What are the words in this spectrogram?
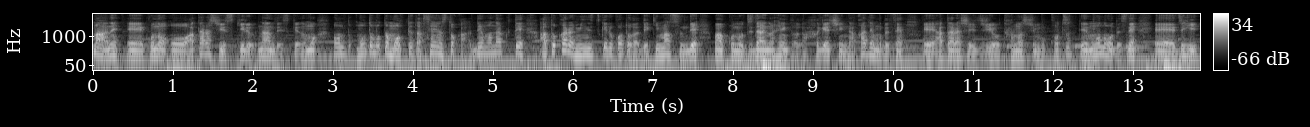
まあね、えー、この新しいスキルなんですけども、ほんと、もともと持ってたセンスとかでもなくて、後から身につけることができますんで、まあこの時代の変化が激しい中でもですね、えー、新しい自由を楽しむコツっていうものをですね、えー、ぜひ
